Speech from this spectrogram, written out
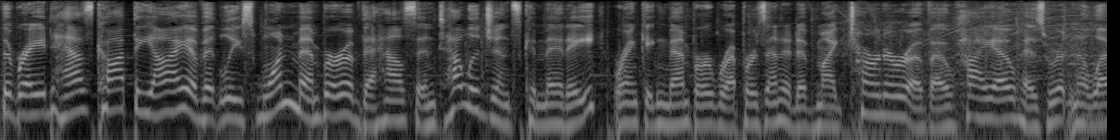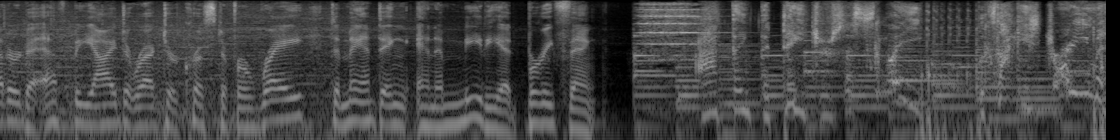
The raid has caught the eye of at least one member of the House Intelligence Committee. Ranking member Representative Mike Turner of Ohio has written a letter to FBI Director Christopher Wray demanding an immediate briefing. I think the teacher's asleep. Looks like he's dreaming.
